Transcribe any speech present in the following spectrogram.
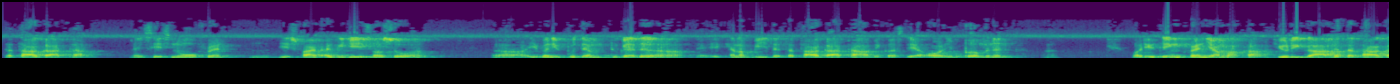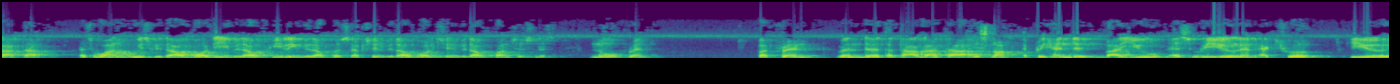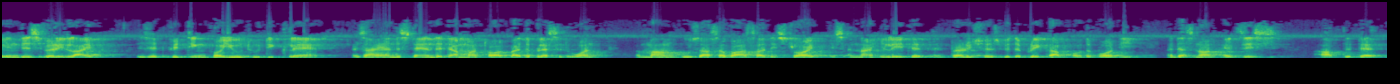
Tathagata? And he says, no, friend. These five aggregates also, uh, even you put them together, uh, it cannot be the Tathagata because they are all impermanent. What do you think, friend Yamaka? Do you regard the Tathagata as one who is without body, without feeling, without perception, without volition, without consciousness? No, friend. But friend, when the Tathagata is not apprehended by you as real and actual here in this very life, is it fitting for you to declare as I understand the Dhamma taught by the Blessed One, a monk whose asavas are destroyed is annihilated and perishes with the breakup of the body and does not exist after death.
